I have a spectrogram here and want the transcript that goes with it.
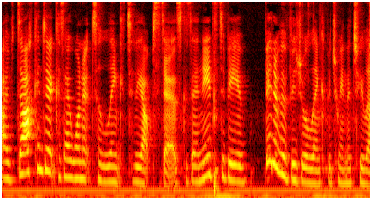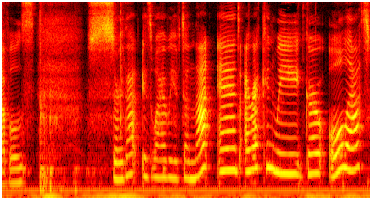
I've darkened it because I want it to link to the upstairs, because there needs to be a bit of a visual link between the two levels. So that is why we have done that, and I reckon we go all out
